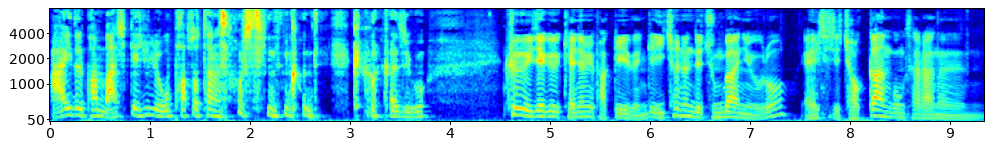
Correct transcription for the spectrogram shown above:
아이들 밥 맛있게 해주려고 밥솥 하나 사올 수 있는 건데 그걸 가지고 그 이제 그 개념이 바뀌게 된 게 2000년대 중반 이후로 LCC 저가 항공사라는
